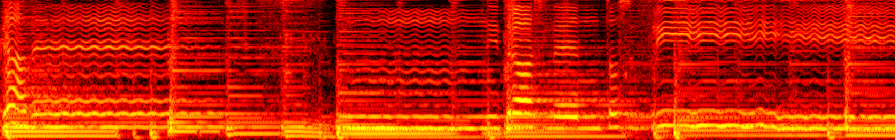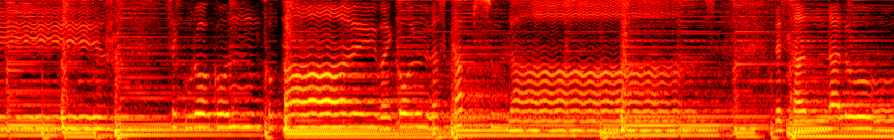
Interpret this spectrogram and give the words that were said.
graves mm, y tras lento sufrir se curó con copaiba y con las cápsulas de sándalo.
